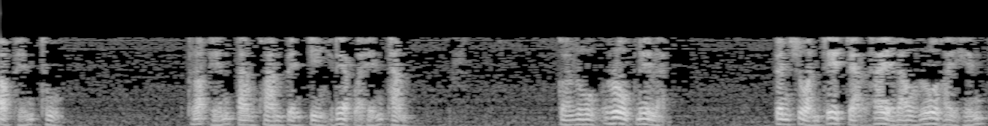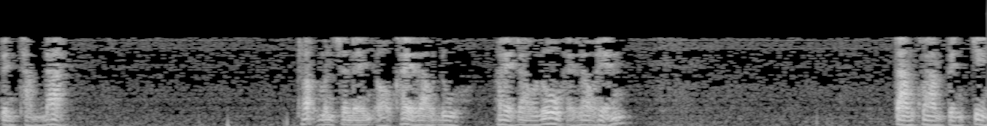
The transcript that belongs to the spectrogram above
อบเห็นถูก เพราะเห็นตามความเป็นจริงเรียกว่าเห็นธรรม ก็รูปรูปนี่แหละ เป็นส่วนที่จะให้เรารู้ให้เห็นเป็นธรรมได้ เพราะมันแสดงออกให้เราดู ให้เรารู้ให้เราเห็น ตามความเป็นจริง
